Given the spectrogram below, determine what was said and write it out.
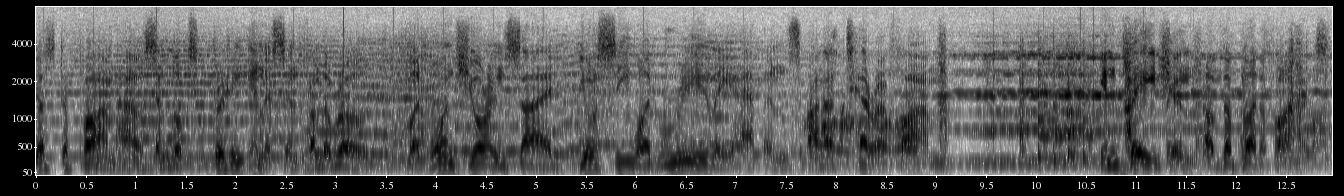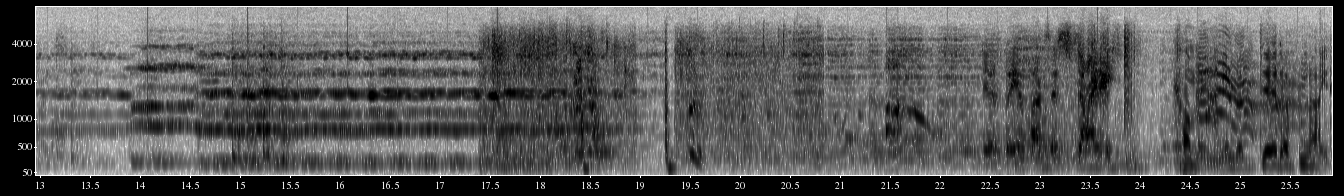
just a farmhouse and looks pretty innocent from the road. But once you're inside, you'll see what really happens on a terror farm. Invasion of the Blood Farmers. Coming in the dead of night.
